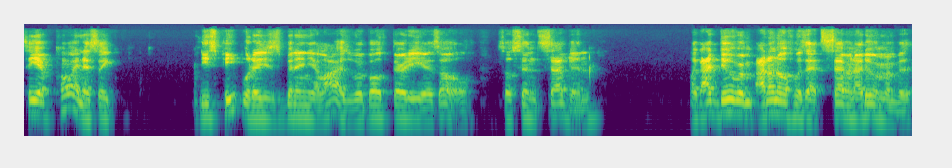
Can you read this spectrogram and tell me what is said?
to your point, it's like these people that just been in your lives. We're both 30 years old. So since seven, like I do, rem- I don't know if it was at seven. I do remember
